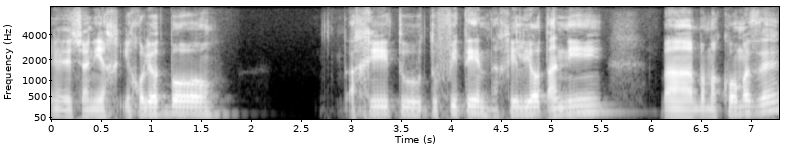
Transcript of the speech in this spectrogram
אה, שאני יכול להיות בו הכי to, to fit in, הכי להיות אני במקום הזה,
